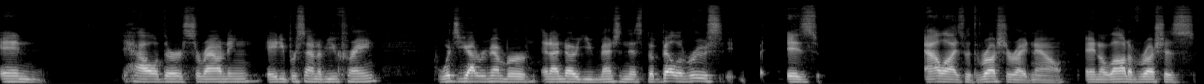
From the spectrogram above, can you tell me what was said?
and how they're surrounding 80% of Ukraine. What you got to remember, and I know you mentioned this, but Belarus is allies with Russia right now, and a lot of Russia's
